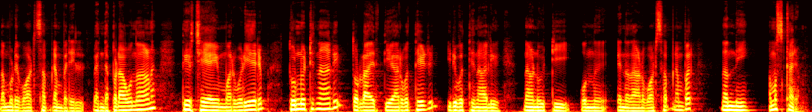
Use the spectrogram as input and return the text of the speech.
നമ്മുടെ വാട്സാപ്പ് നമ്പറിൽ ബന്ധപ്പെടാവുന്നതാണ്. തീർച്ചയായും മറുപടി തരും. തൊണ്ണൂറ്റിനാല് തൊള്ളായിരത്തി അറുപത്തേഴ് ഇരുപത്തിനാല് നാനൂറ്റി ഒന്ന് എന്നതാണ് വാട്സാപ്പ് നമ്പർ. നന്ദി നമസ്കാരം.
